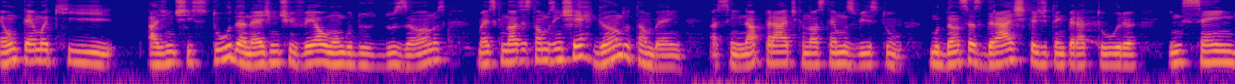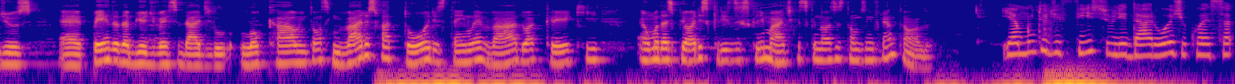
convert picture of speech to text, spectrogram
É um tema que a gente estuda, né? A gente vê ao longo do, dos anos, mas que nós estamos enxergando também. Assim, na prática, nós temos visto mudanças drásticas de temperatura, incêndios, é, perda da biodiversidade local. Então, assim, vários fatores têm levado a crer que é uma das piores crises climáticas que nós estamos enfrentando. E é muito difícil lidar hoje com essa,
